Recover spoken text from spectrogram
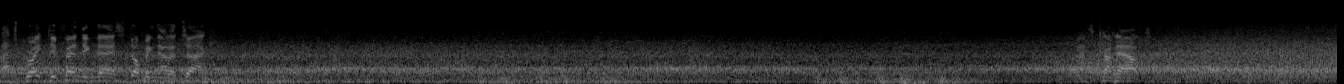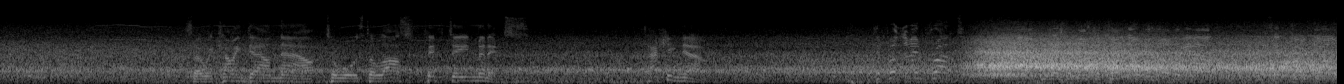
That's great defending there, stopping that attack. That's cut out. So we're coming down now towards the last 15 minutes. Attacking now. To put them in front. It's a good goal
